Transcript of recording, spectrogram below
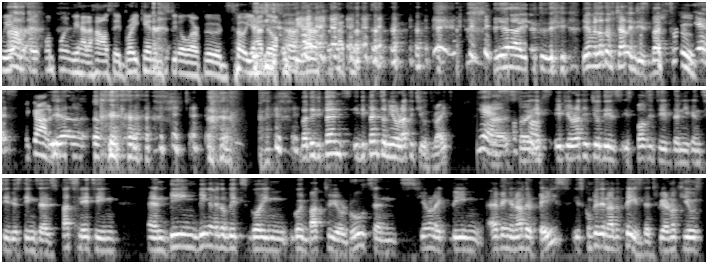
We ah. at one point we had a house. They break in and steal our food, so you had to. yeah yeah, you have, to, you have a lot of challenges, but That's true. Yes, I got it. Yeah. but it depends. It depends on your attitude, right? Yes. Uh, so if, if your attitude is, is positive, then you can see these things as fascinating and being being a little bit going going back to your roots and you know like being having another pace is completely another pace that we are not used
